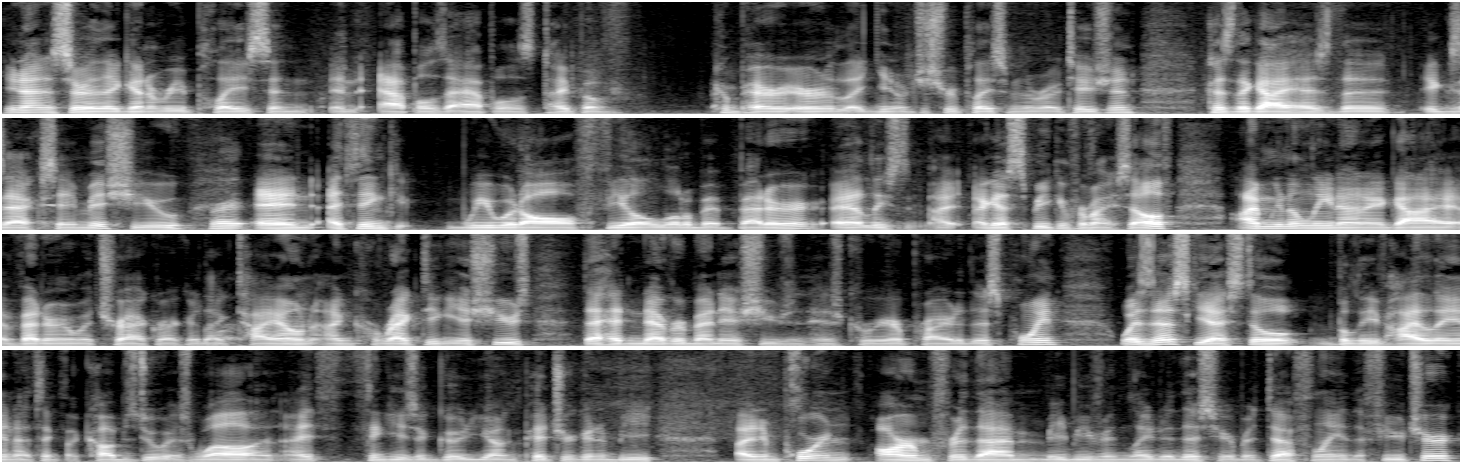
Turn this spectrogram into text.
you're not necessarily going to replace an, an apples to apples type of compare or like you know just replace him in the rotation because the guy has the exact same issue. Right. And I think we would all feel a little bit better. At least I, I guess speaking for myself, I'm going to lean on a guy, a veteran with track record like Taillon, on correcting issues that had never been issues in his career prior to this point. Wesneski, I still believe highly, and I think the Cubs do as well. And I think he's a good young pitcher, going to be an important arm for them, maybe even later this year, but definitely in the future.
